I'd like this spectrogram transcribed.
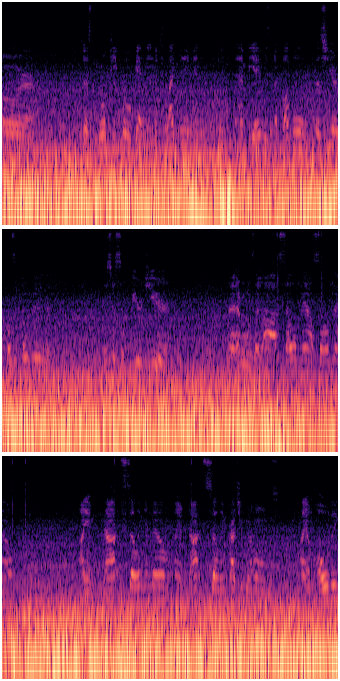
or just more people getting into collecting, and the NBA was in a bubble this year because of COVID, and it's just a weird year. And everyone's like, ah, oh, now, sell him now. I am not selling him now. I am not selling Patrick Mahomes. I am holding.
